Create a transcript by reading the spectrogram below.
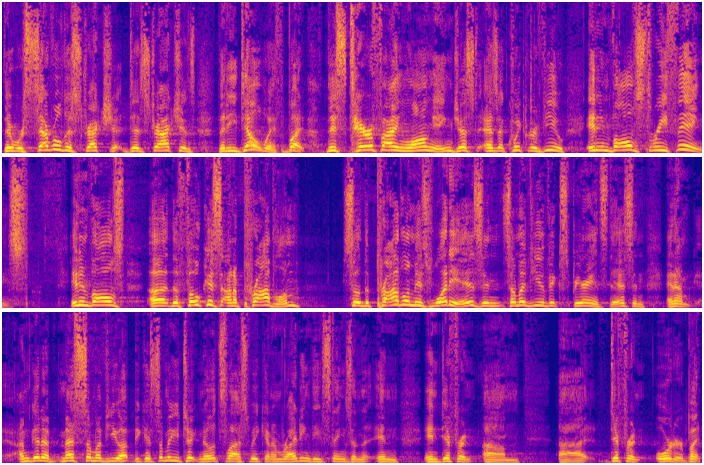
there were several distraction, distractions that he dealt with, but this terrifying longing, just as a quick review, it involves three things. It involves uh, the focus on a problem. So the problem is what is, and some of you have experienced this, and, and I'm, I'm going to mess some of you up because some of you took notes last week, and I'm writing these things in, the, in, in different um, uh, different order, but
